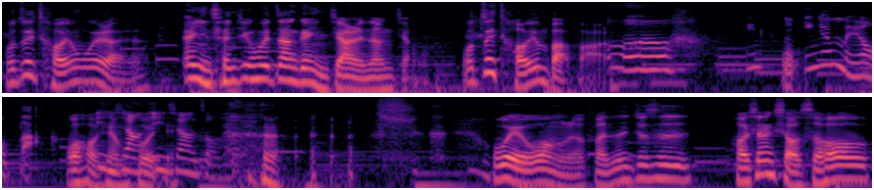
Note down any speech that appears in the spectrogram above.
我最讨厌未来了。哎、欸，你曾经会这样跟你家人这样讲吗？我最讨厌爸爸了。呃，应应该没有吧？我好像会印象中。我也忘了，反正就是好像小时候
